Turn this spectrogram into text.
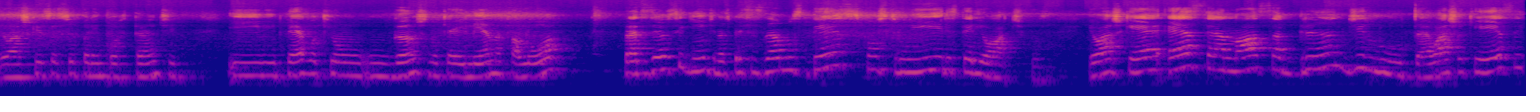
Eu acho que isso é super importante e pego aqui um, um gancho no que a Helena falou para dizer o seguinte: nós precisamos desconstruir estereótipos. Eu acho que é, essa é a nossa grande luta. Eu acho que esse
